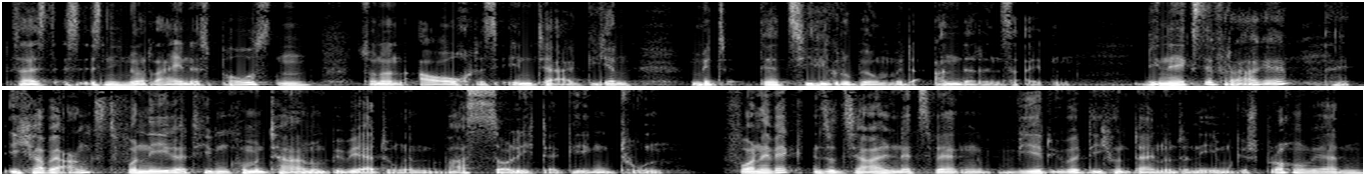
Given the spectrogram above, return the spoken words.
Das heißt, es ist nicht nur reines Posten, sondern auch das Interagieren mit der Zielgruppe und mit anderen Seiten. Die nächste Frage. Ich habe Angst vor negativen Kommentaren und Bewertungen. Was soll ich dagegen tun? Vorneweg, in sozialen Netzwerken wird über dich und dein Unternehmen gesprochen werden.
